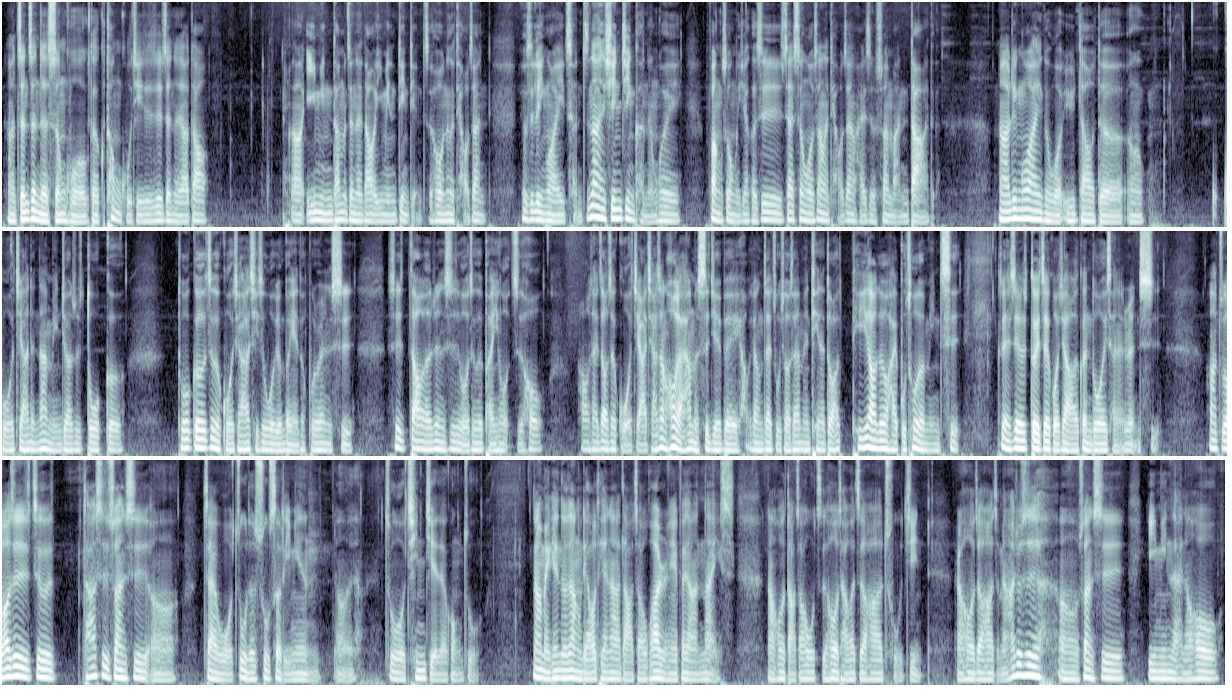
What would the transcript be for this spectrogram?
啊，真正的生活的痛苦其实是真的要到啊移民，他们真的到移民定点之后，那个挑战又是另外一层。那心境可能会放松一下，可是，在生活上的挑战还是算蛮大的。那另外一个我遇到的，嗯，国家的难民就是多哥。多哥这个国家，其实我原本也都不认识，是到了认识我这个朋友之后，然后才知道这个国家。加上后来他们世界杯好像在足球赛上面踢的都踢到都还不错的名次，这也是对这个国家有更多一层的认识。啊，主要是这个他是算是呃，在我住的宿舍里面呃做清洁的工作。那每天都这样聊天啊，打招呼，他人也非常 nice。然后打招呼之后才会知道他的处境，然后知道他怎么样。他就是嗯，算是移民来，然后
